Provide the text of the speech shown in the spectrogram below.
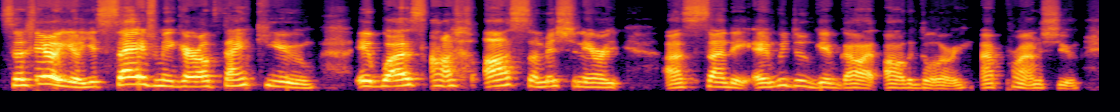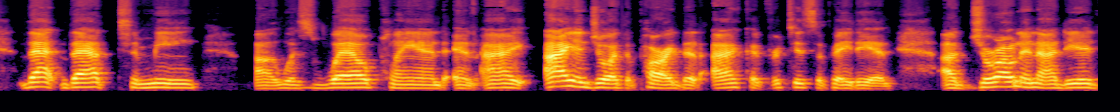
Cecilia. You saved me, girl. Thank you. It was awesome missionary uh, Sunday, and we do give God all the glory. I promise you that that to me uh, was well planned, and I I enjoyed the part that I could participate in. Uh, Jerome and I did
